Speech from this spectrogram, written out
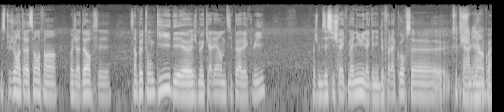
Et c'est toujours intéressant. Enfin, moi j'adore. C'est, c'est un peu ton guide et euh, je me calais un petit peu avec lui. Enfin, je me disais, si je suis avec Manu, il a gagné deux fois la course, euh, Tout je suis bien. bien, quoi.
